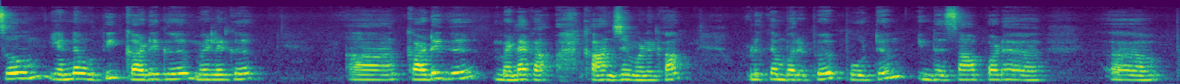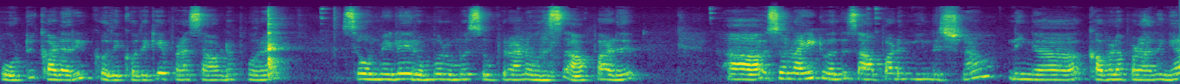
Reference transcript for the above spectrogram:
ஸோ எண்ணெய் ஊற்றி கடுகு மிளகு கடுகு மிளகாய் காஞ்ச மிளகாய் உளுத்தம்பருப்பு போட்டு இந்த சாப்பாடை போட்டு கலரி கொதி கொதிக்க இப்போ நான் சாப்பிட போகிறேன் ஸோ உண்மையிலே ரொம்ப ரொம்ப சூப்பரான ஒரு சாப்பாடு. ஸோ நைட் வந்து சாப்பாடு மீந்துச்சுன்னா நீங்கள் கவலைப்படாதீங்க.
